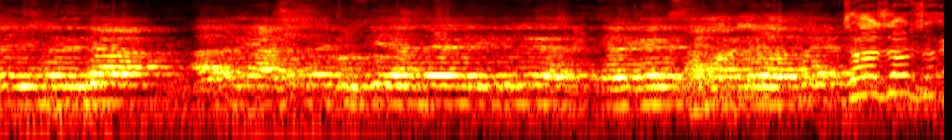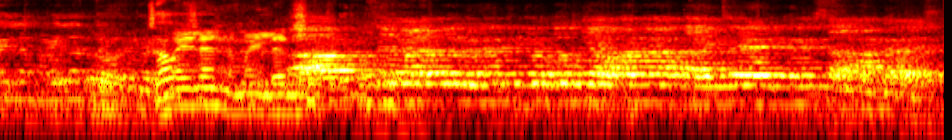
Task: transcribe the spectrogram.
तालुक्याच्या ज्येष्ठ नेत्या आदरणीय आशाताई गुरके यांचा या देखील या ठिकाणी सन्मान केला जातोय जाऊ जाऊ जाऊ. महिलांना महिलांना. आ, तुमच्या मॅडमला विनंती करतो की आपण ताईचा या ठिकाणी सन्मान करायचा.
